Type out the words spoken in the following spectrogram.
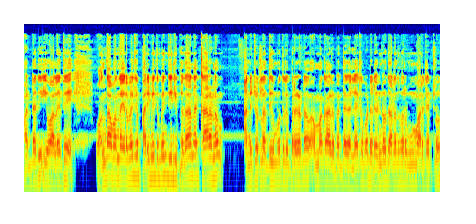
పడ్డది. ఇవాళ అయితే వంద వంద ఇరవైకి పరిమితమైంది. దీనికి ప్రధాన కారణం అన్ని చోట్ల దిగుమతులు పెరగడం అమ్మకాలు పెద్దగా లేకపోతే రెండవది అనంతపురం మార్కెట్లో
